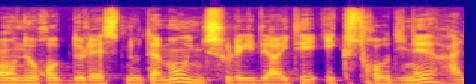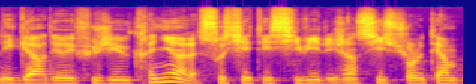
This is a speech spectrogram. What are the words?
en Europe de l'Est notamment, une solidarité extraordinaire à l'égard des réfugiés ukrainiens. La société civile, et j'insiste sur le terme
